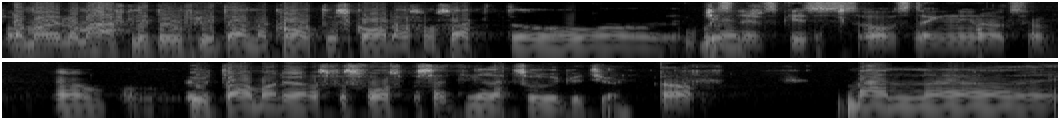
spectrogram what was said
de har, de har haft lite oflyt där med Carter skadad som sagt. Och Wisniewskis avstängning också. Ja, utarmar deras försvarsbesättning rätt så ruggigt ju. Ja. Men eh,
